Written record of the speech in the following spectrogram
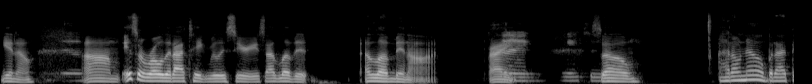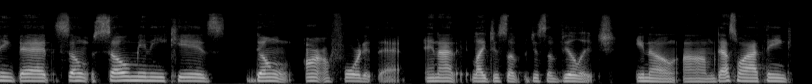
You know, yeah. um, it's a role that I take really serious. I love it. I love being an aunt. Right. So I don't know, but I think that so so many kids don't aren't afforded that. And I like just a just a village, you know. Um, that's why I think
